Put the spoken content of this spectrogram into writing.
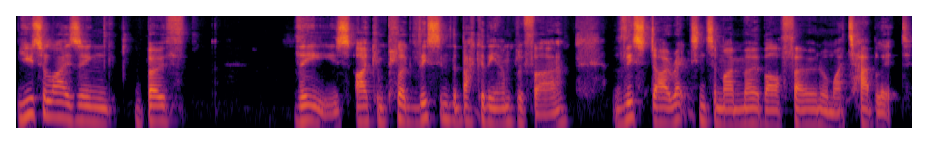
utilizing both these, I can plug this in the back of the amplifier, this direct into my mobile phone or my tablet,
